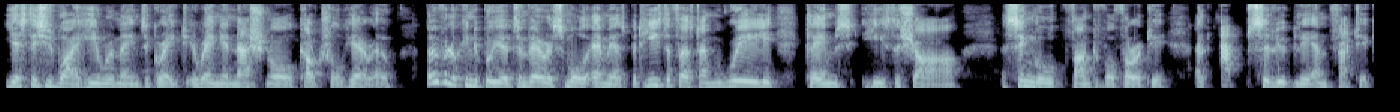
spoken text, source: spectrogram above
Yes, this is why he remains a great Iranian national cultural hero, overlooking the Buyids and various small emirs. But he's the first time really claims he's the Shah, a single fount of authority, and absolutely emphatic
